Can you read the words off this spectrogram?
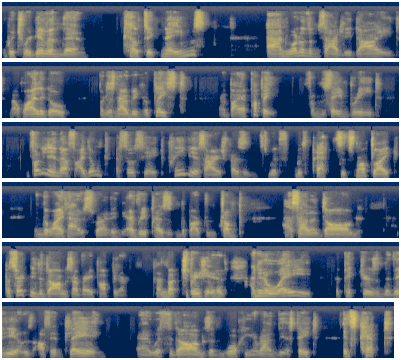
which were given then Celtic names. And one of them sadly died a while ago, but has now been replaced uh, by a puppy from the same breed. Funnily enough, I don't associate previous Irish presidents with, with pets. It's not like in the White House, where I think every president apart from Trump has had a dog. But certainly the dogs are very popular and much appreciated. And in a way, the pictures and the videos of him playing uh, with the dogs and walking around the estate it's kept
